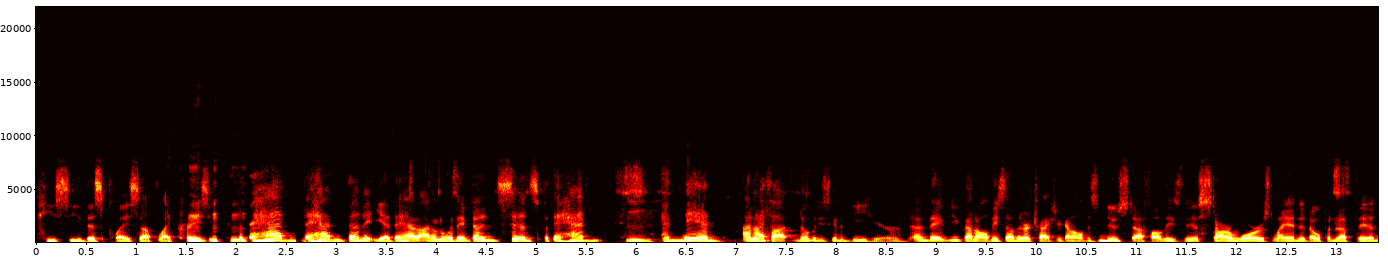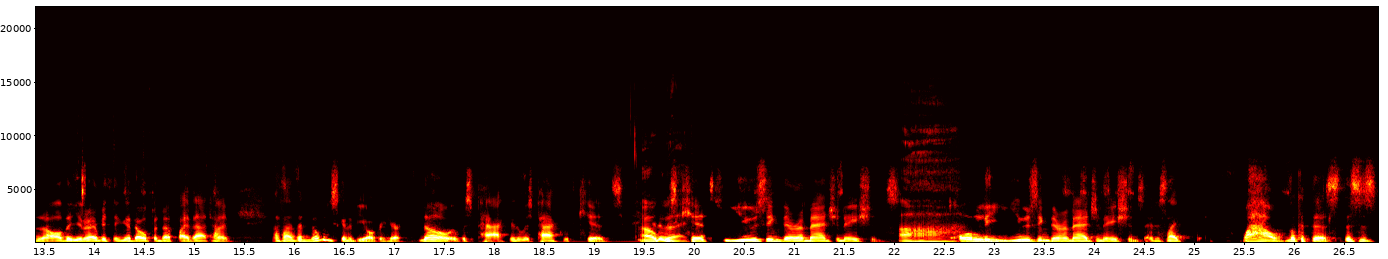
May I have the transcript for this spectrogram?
PC this place up like crazy. but they hadn't, they hadn't done it yet. They have, I don't know what they've done since, but they hadn't. Hmm. And man, and I thought nobody's going to be here. And they, you've got all these other attractions. you've got all this new stuff. All these you know, Star Wars land had opened up in, and all the, you know, everything had opened up by that time. I thought then nobody's going to be over here. No, it was packed, and it was packed with kids. Oh, and it was kids using their imaginations, Ah. totally using their imaginations. And it's like, wow, look at this. This is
